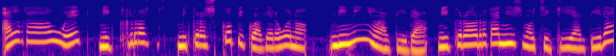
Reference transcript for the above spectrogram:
alga hauek mikros, mikroskopikoak, ero, bueno, niminoak dira, mikroorganismo txikiak dira,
